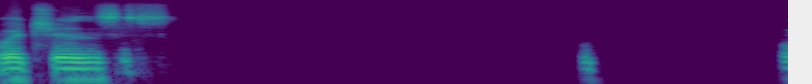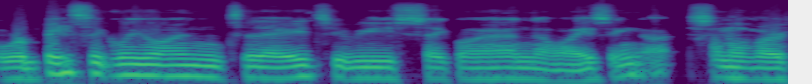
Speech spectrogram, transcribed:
which is we're basically going today to be psychoanalyzing uh, some of our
